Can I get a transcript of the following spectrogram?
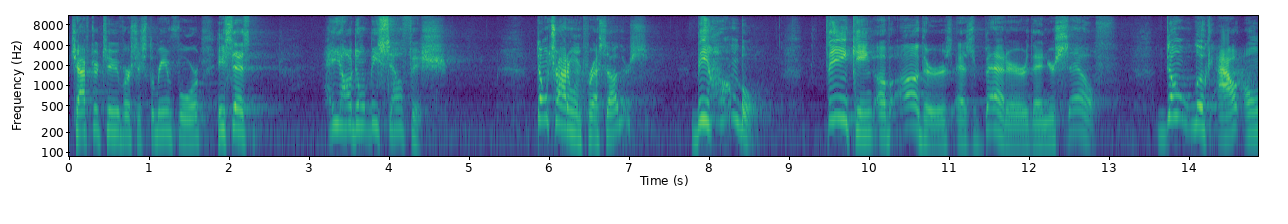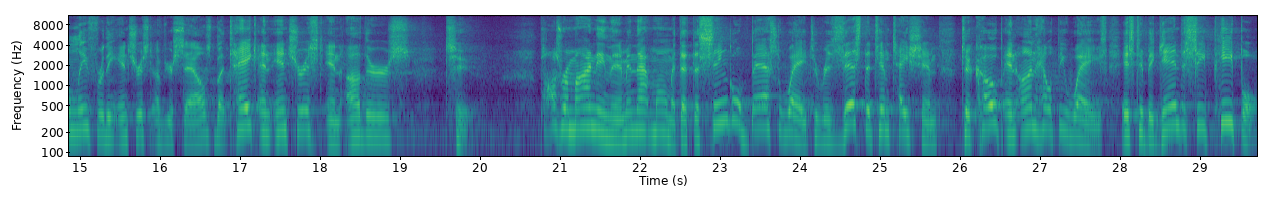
Chapter 2, verses 3 and 4. He says, Hey, y'all, don't be selfish. Don't try to impress others. Be humble, thinking of others as better than yourself. Don't look out only for the interest of yourselves, but take an interest in others too. Paul's reminding them in that moment that the single best way to resist the temptation to cope in unhealthy ways is to begin to see people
